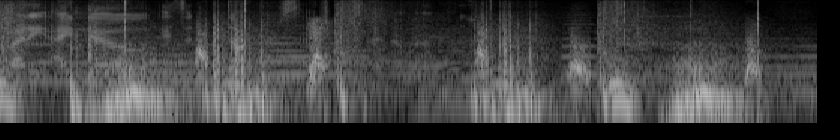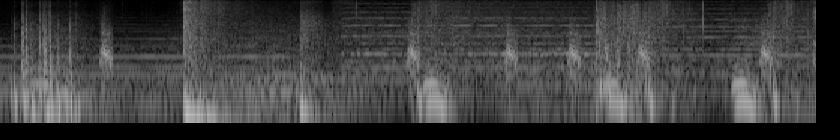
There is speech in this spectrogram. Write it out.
everybody. I know it's a doctor subject. I know that. Mm.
